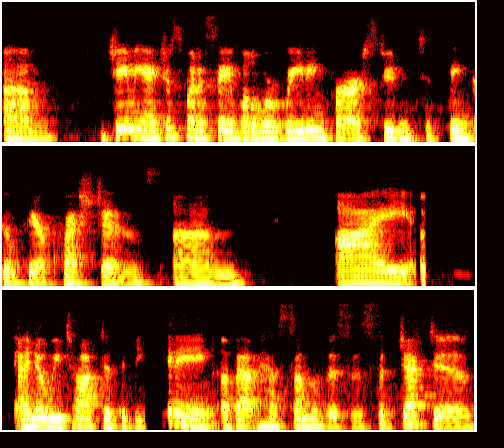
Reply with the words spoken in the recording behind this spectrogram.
Um, Jamie, I just want to say while we're waiting for our students to think of their questions, um, I I know we talked at the beginning about how some of this is subjective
